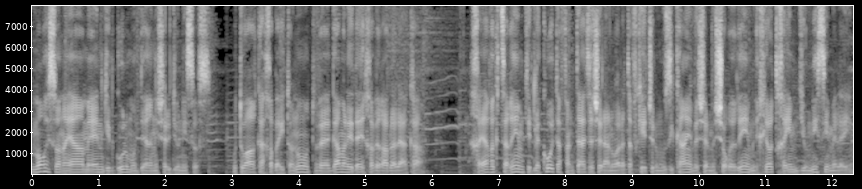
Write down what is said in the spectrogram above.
מוריסון היה מעין גלגול מודרני של דיוניסוס. הוא תואר ככה בעיתונות וגם על ידי חבריו ללהקה. חייו הקצרים תדלקו את הפנטזיה שלנו על התפקיד של מוזיקאים ושל משוררים לחיות חיים דיוניסיים מלאים.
